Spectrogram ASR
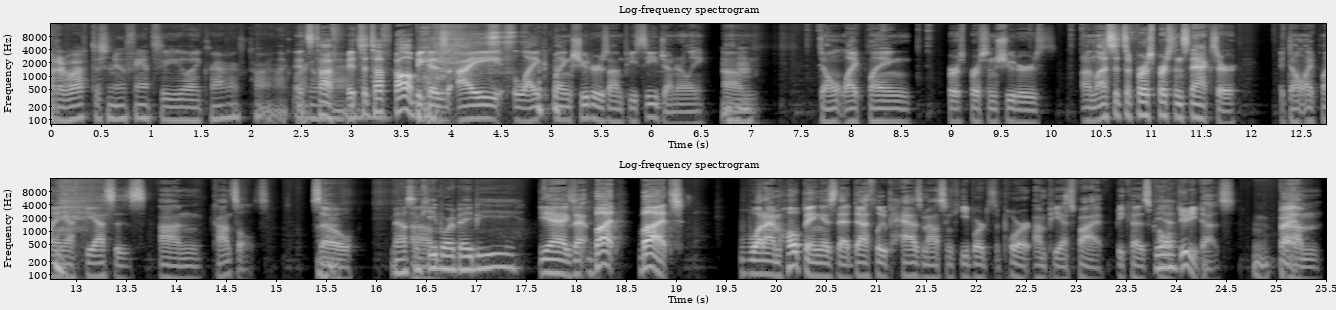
But I bought this new fancy like graphics card. Like, where It's tough. I- It's a tough call because I like playing shooters on PC generally. Mm-hmm. Um, don't like playing first person shooters unless it's a first person snackser. I don't like playing FPSs on consoles. So Mouse Um, and keyboard, baby. yeah, exactly. But but what I'm hoping is that Deathloop has mouse and keyboard support on PS5 because Call Yeah. of Duty does. but um,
